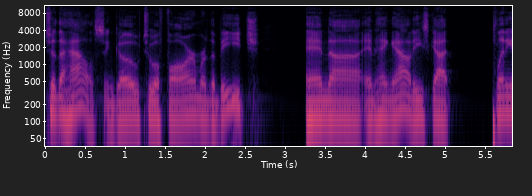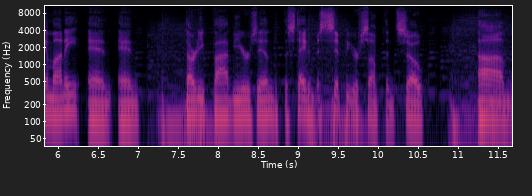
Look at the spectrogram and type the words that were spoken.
to the house and go to a farm or the beach and uh, and hang out. He's got plenty of money and and 35 years in with the state of Mississippi or something. So um,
